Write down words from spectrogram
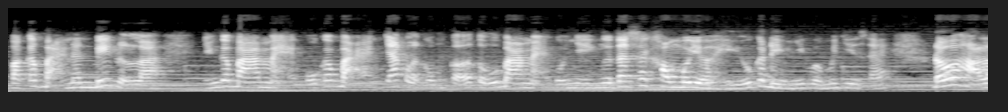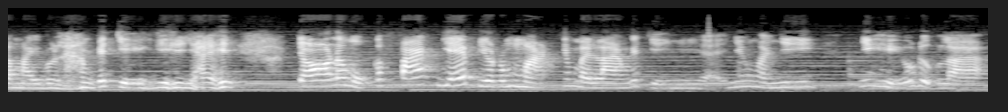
và các bạn nên biết được là những cái ba mẹ của các bạn chắc là cũng cỡ tuổi ba mẹ của nhi, người ta sẽ không bao giờ hiểu cái điều như vừa mới chia sẻ. Đối với họ là mày vừa làm cái chuyện gì vậy? Cho nó một cái phát dép vô trong mặt chứ mày làm cái chuyện gì vậy? Nhưng mà nhi nhi hiểu được là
